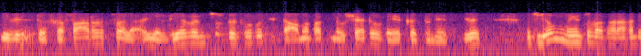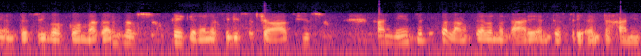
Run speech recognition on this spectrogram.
jy weet dit gevaar vir hulle eie lewens soos byvoorbeeld die dame wat nou shadow werk gedoen het. Jy weet Dit is jong mense wat graag in die industrie wil kom, maar dan is nou so kyk en hulle sien die situasie so gaan mense nie belangstel om in daardie industrie in te gaan nie.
